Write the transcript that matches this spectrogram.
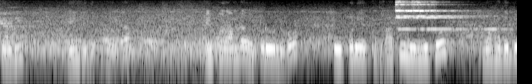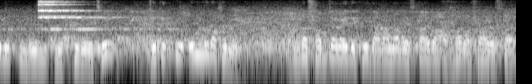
তৈরি। এই যে দেখুন এটা। এরপর আমরা উপরে উঠব। উপরে একটি ধাতু নির্মিত। মহাদেবের মূর্তি রয়েছে, যেটা একটু অন্য রকমের। আমরা সব জায়গায় দেখি দাঁড়ানো অবস্থায় বা আধা বসা অবস্থায়,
